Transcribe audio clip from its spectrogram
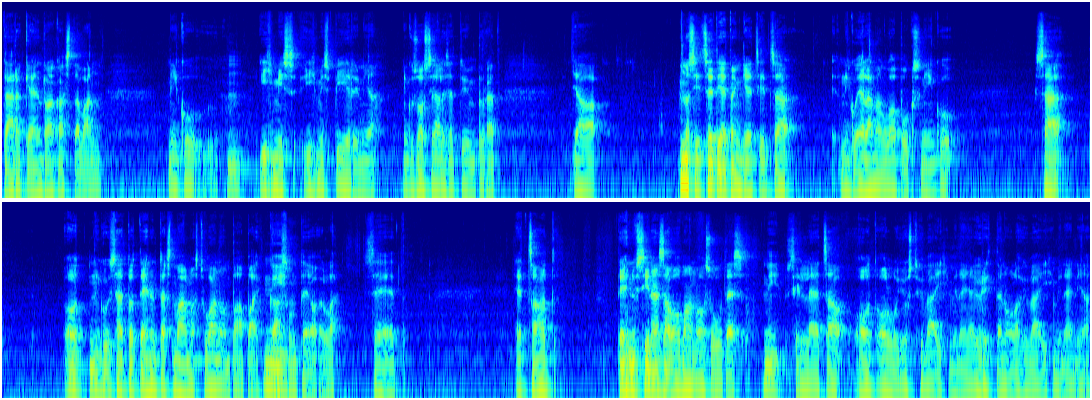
tärkeän, rakastavan niin kuin, mm. ihmis, ihmispiirin ja niin kuin sosiaaliset ympyrät. Ja no sit se tietenkin, että sit sä niin kuin elämän lopuksi niin kuin, sä, oot, niin kuin, sä et ole tehnyt tästä maailmasta huonompaa paikkaa niin. sun teoilla. Se, että et sä oot tehnyt sinänsä oman osuutesi niin. silleen, että sä oot ollut just hyvä ihminen ja yrittänyt olla hyvä ihminen ja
